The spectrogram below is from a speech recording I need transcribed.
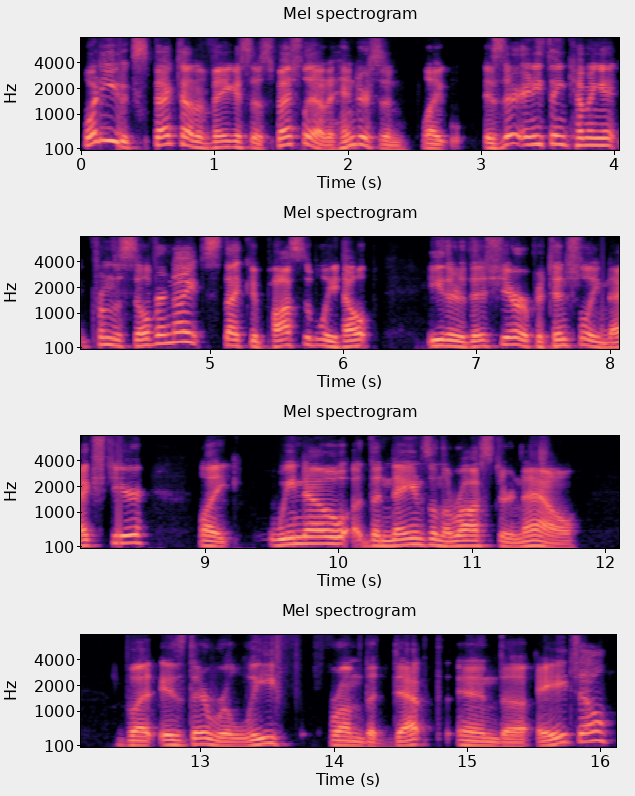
what do you expect out of Vegas, especially out of Henderson? Like, is there anything coming in from the Silver Knights that could possibly help either this year or potentially next year? Like, we know the names on the roster now, but is there relief from the depth in the AHL?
